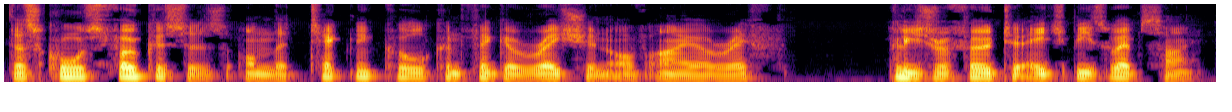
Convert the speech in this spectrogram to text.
This course focuses on the technical configuration of IRF. Please refer to HP's website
